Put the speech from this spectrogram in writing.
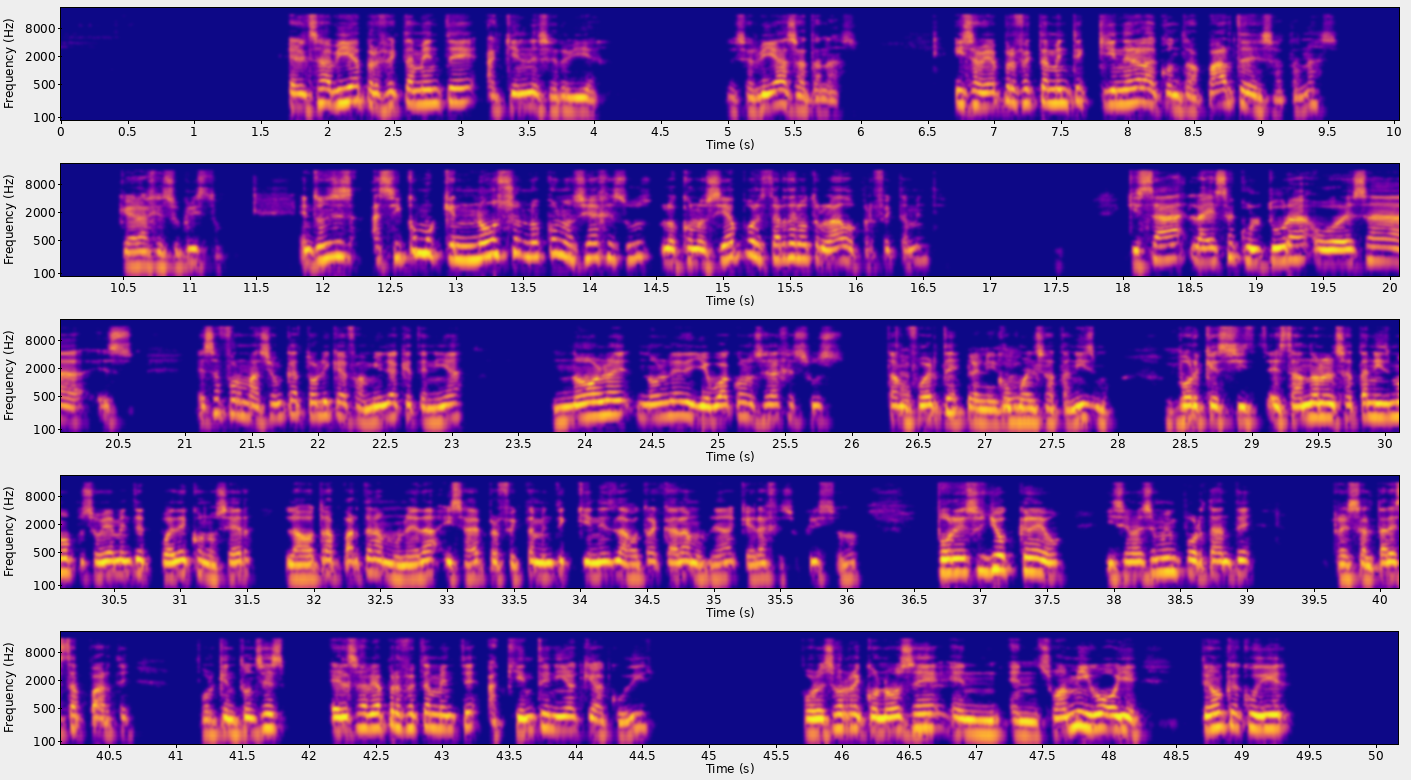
Él sabía perfectamente a quién le servía. Le servía a Satanás. Y sabía perfectamente quién era la contraparte de Satanás, que era Jesucristo. Entonces, así como que no, no conocía a Jesús, lo conocía por estar del otro lado perfectamente. Quizá la, esa cultura o esa, es- esa formación católica de familia que tenía no le, no le llevó a conocer a Jesús tan A- fuerte como el satanismo. Porque si estando en el satanismo, pues obviamente puede conocer la otra parte de la moneda y sabe perfectamente quién es la otra cara de la moneda, que era Jesucristo, ¿no? Por eso yo creo, y se me hace muy importante resaltar esta parte, porque entonces él sabía perfectamente a quién tenía que acudir. Por eso reconoce en, en su amigo, oye, tengo que acudir,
